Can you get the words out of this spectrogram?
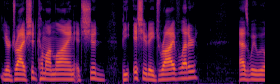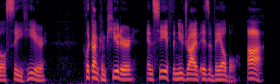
your drive should come online. It should be issued a drive letter, as we will see here. Click on computer and see if the new drive is available. Ah,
